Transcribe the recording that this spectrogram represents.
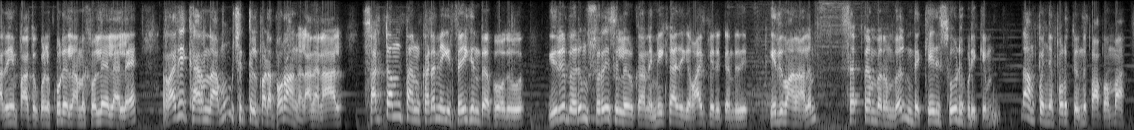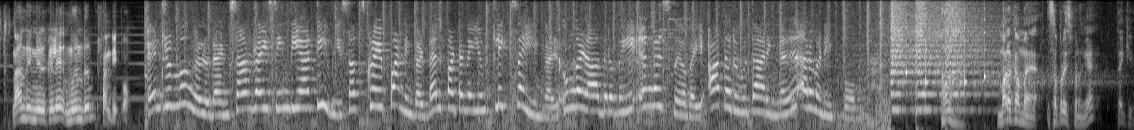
அதையும் பார்த்துக்கொள்ள கூட இல்லாம சொல்லல ரவி கர்ணாவும் சிக்கல் பட போறாங்க. அதனால் சட்டம் தன் கடமையை செய்கின்ற போது இருவரும் சிறை செல்வதற்கான மிக அதிக வாய்ப்பு இருக்கின்றது. எதுவானாலும் செப்டம்பர் முதல் இந்த கேஸ் சூடு பிடிக்கும் நாம் கொஞ்சம் பொறுத்து இருந்து பார்ப்போமா. நன்றி நேர்களே மீண்டும் சந்திப்போம். என்றும் உங்களுடன் சன்ரைஸ் இந்தியா டிவி சப்ஸ்கிரைப் பண்ணுங்கள் பெல் பட்டனையும் கிளிக் செய்யுங்கள். உங்கள் ஆதரவே எங்கள் சேவை ஆதரவு தாருங்கள். அரவணைப்போம். மறக்காம சர்ப்ரைஸ் பண்ணுங்க. தேங்க்யூ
